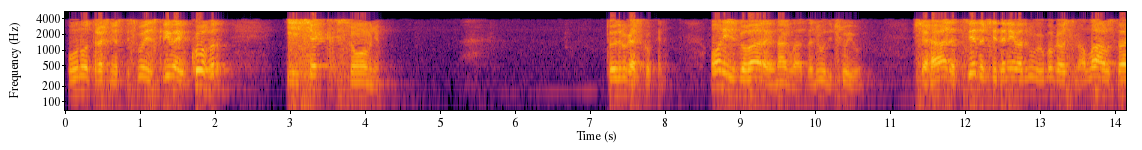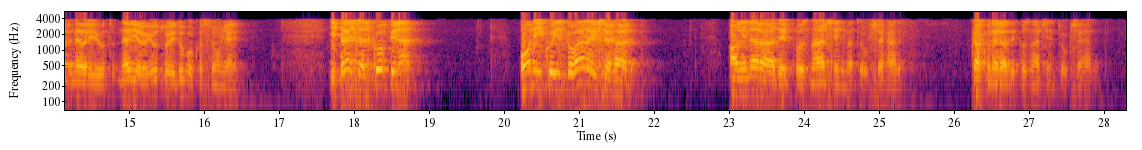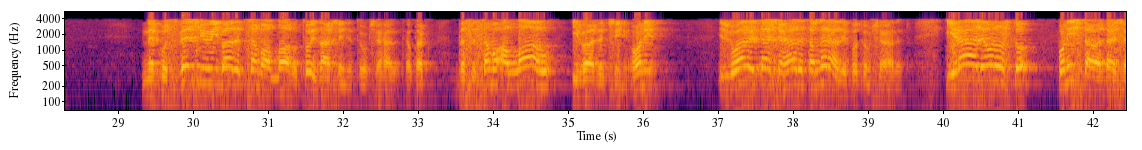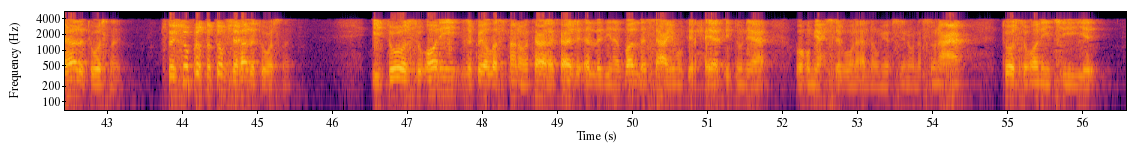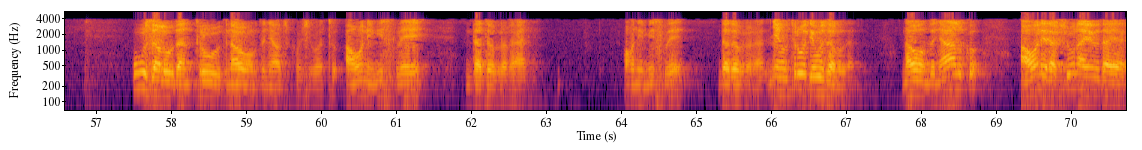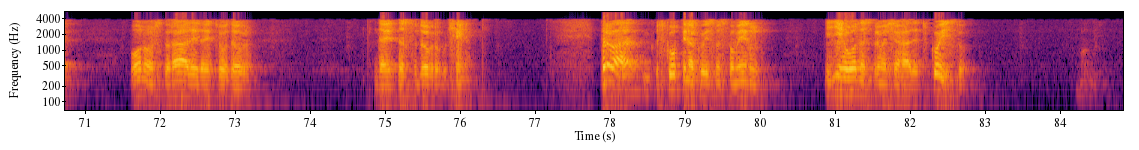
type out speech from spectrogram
u unutrašnjosti svoje skrivaju kufr i šek sumnju. To je druga skupina. Oni izgovaraju naglas da ljudi čuju šehadet, svjedoči da nema drugog Boga osim Allaha, u stvari ne vjeruju, ne vjeruju to i duboko sumnjaju. I treća skupina, oni koji izgovaraju šehadet, ali ne rade po značenjima tog šehadeta. Kako ne rade po značenju tog šehadeta? Ne posvećuju ibadet samo Allahu, to je značenje tog šehadeta, jel tako? Da se samo Allahu ibadet čini. Oni izgovaraju taj šehadet, ali ne rade po tom šehadetu. I rade ono što poništava taj šehadet u osnovi. Što je suprotno tom šehadetu u osnovi. I to su oni za koje Allah subhanahu wa ta'ala kaže Alladina dhalle sa'ihum fil hayati dunja wa hum yahsebuna annahum yuhsinuna sun'a To su oni čiji je uzaludan trud na ovom dunjaličkom životu, a oni misle da dobro radi. Oni misle da dobro radi. Njihov trud je uzaludan na ovom dunjaluku, a oni računaju da je ono što rade da je to dobro. Da, je, da su dobro učinjeni. Prva skupina koju smo spomenuli i njihov odnos prema šahadetu. Koji su?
